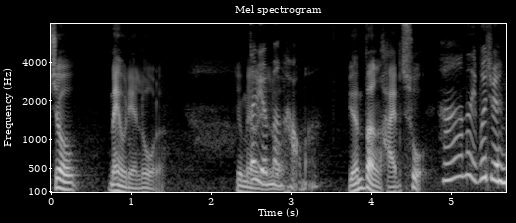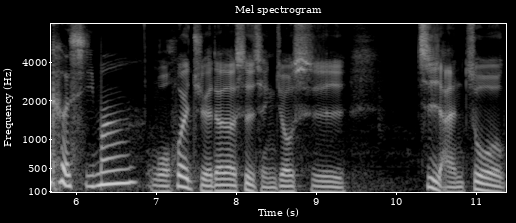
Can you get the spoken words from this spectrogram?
就没有联络了，就没有。但原本好吗？原本还不错啊，那你不会觉得很可惜吗？我会觉得的事情就是，既然做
